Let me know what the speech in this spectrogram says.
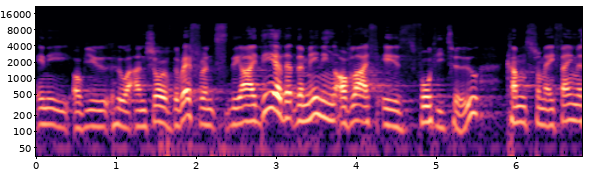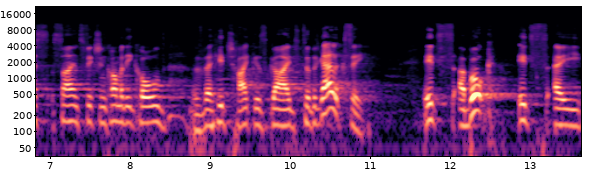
any of you who are unsure of the reference, the idea that the meaning of life is 42 comes from a famous science fiction comedy called The Hitchhiker's Guide to the Galaxy. It's a book, it's a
